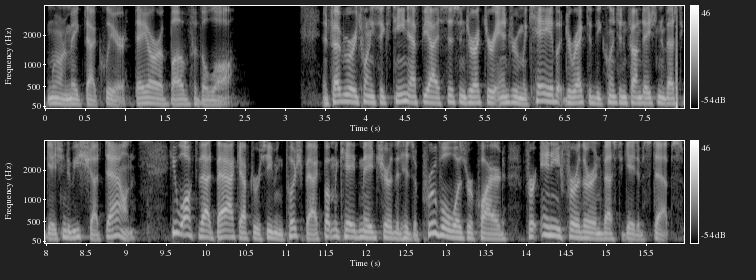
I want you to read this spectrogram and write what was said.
We want to make that clear. They are above the law. In February 2016, FBI Assistant Director Andrew McCabe directed the Clinton Foundation investigation to be shut down. He walked that back after receiving pushback, but McCabe made sure that his approval was required for any further investigative steps.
